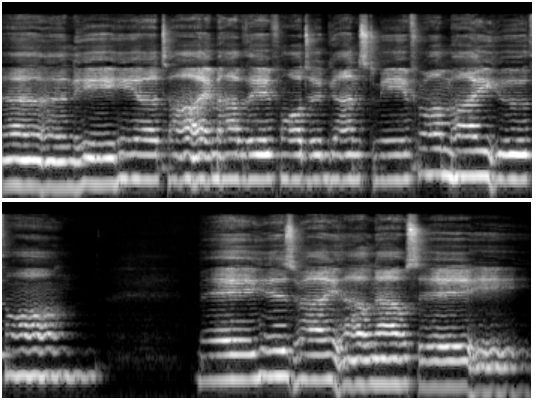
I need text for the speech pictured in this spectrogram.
Many a time have they fought against me from my youth on. May Israel now say,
